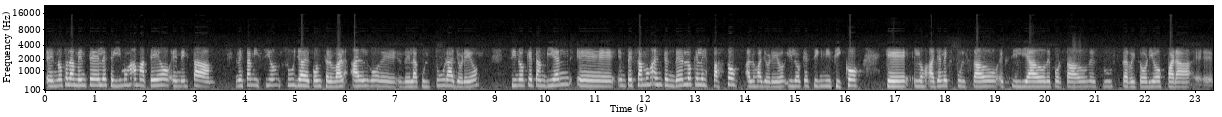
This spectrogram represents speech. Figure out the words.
eh, no solamente le seguimos a Mateo en esta en esta misión suya de conservar algo de, la cultura ayoreo, sino que también eh, empezamos a entender lo que les pasó a los ayoreos y lo que significó que los hayan expulsado, exiliado, deportado de sus territorios para eh,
